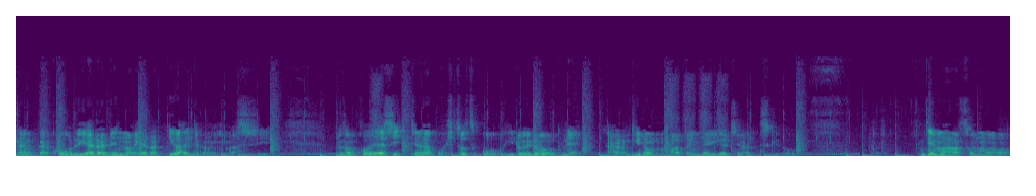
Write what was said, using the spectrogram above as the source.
なんかコールやられるのは嫌だっていうアイドルもいますし、その声出しっていうのはこう一つこういろいろねあの議論の的になりがちなんですけどでまあその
